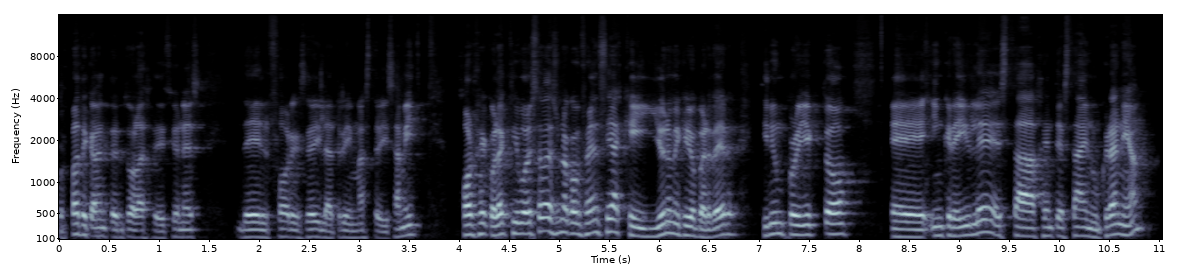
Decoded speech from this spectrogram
pues, prácticamente en todas las ediciones del Forex Day, la Trading Mastery Summit. Jorge Colectivo, esta es una conferencia que yo no me quiero perder. Tiene un proyecto increíble. Esta gente está en Ucrania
